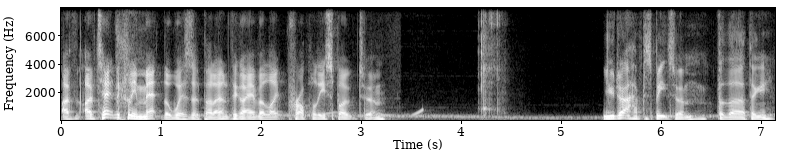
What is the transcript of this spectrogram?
I've I've technically met the wizard, but I don't think I ever like properly spoke to him. You don't have to speak to him for the thingy.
